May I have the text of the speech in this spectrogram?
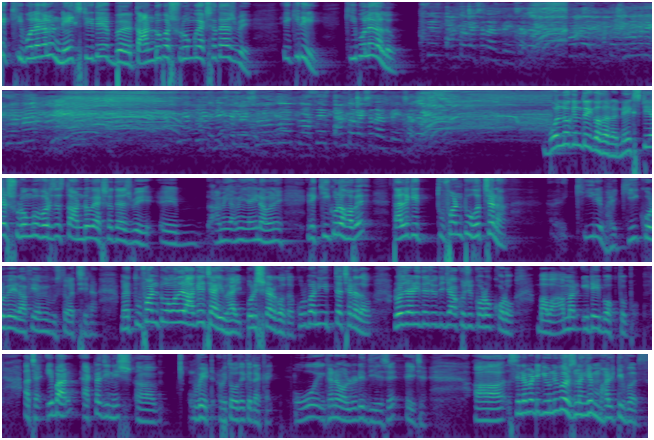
এ কি বলে গেল? নেক্সট ঈদে তাণ্ডব আর সুরঙ্গ একসাথে আসবে? এ কি রে? কি বলে গেল? সুরঙ্গ তাণ্ডব একসাথে আসবে ইনশাল্লাহ। বলল কিন্তু এই কথাটা নেক্সট ইয়ার সুরঙ্গ ভার্সেস তাণ্ডব একসাথে আসবে আমি আমি জানি না মানে এটা কী করে হবে? তাহলে কি তুফান টু হচ্ছে না? কী রে ভাই, কী করবে রাফি আমি বুঝতে পারছি না। মানে তুফান টু আমাদের আগে চাই ভাই, পরিষ্কার কথা, কুরবানি ঈদটা ছেড়ে দাও রোজারিতে যদি যা খুশি করো করো। বাবা, আমার এটাই বক্তব্য। আচ্ছা এবার একটা জিনিস ওয়েট আমি তোমাদেরকে দেখাই। ও এখানে অলরেডি দিয়েছে, এই যে। সিনেম্যাটিক ইউনিভার্স নাকি মাল্টিভার্স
